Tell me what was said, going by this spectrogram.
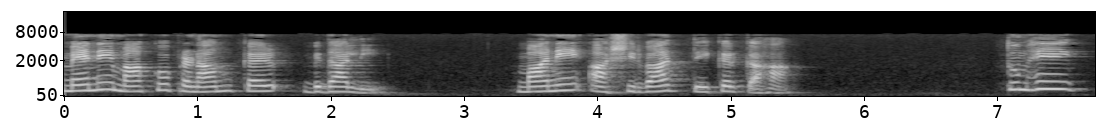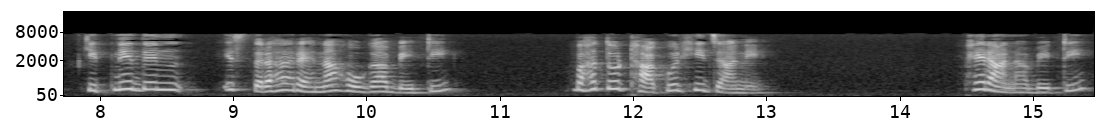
मैंने माँ को प्रणाम कर विदा ली। माँ ने आशीर्वाद देकर कहा, तुम्हें कितने दिन इस तरह रहना होगा बेटी? वह तो ठाकुर ही जाने। फिर आना बेटी।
